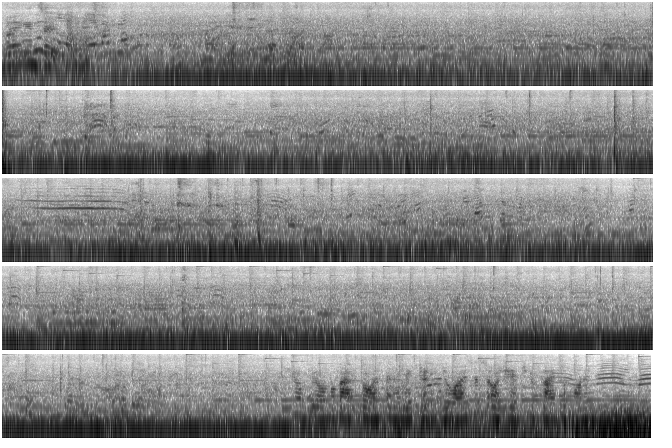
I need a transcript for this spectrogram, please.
Going inside. Mobile phones and electronic devices or change to flight mode.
